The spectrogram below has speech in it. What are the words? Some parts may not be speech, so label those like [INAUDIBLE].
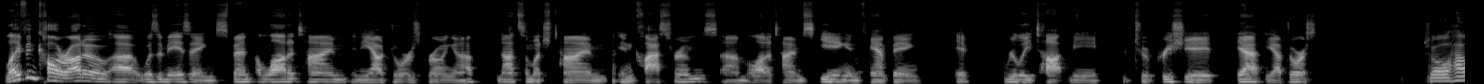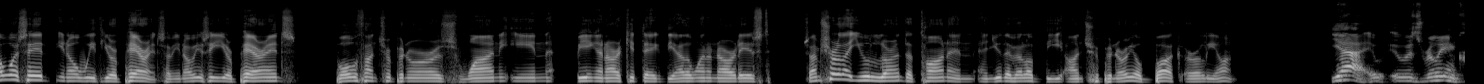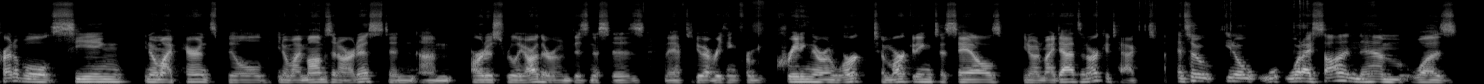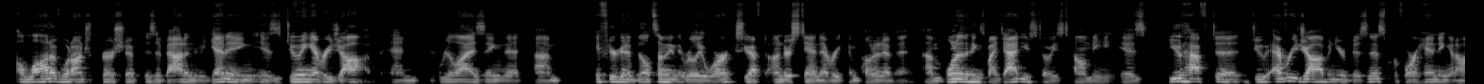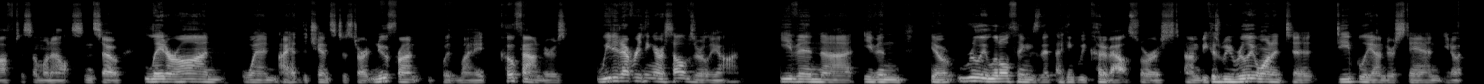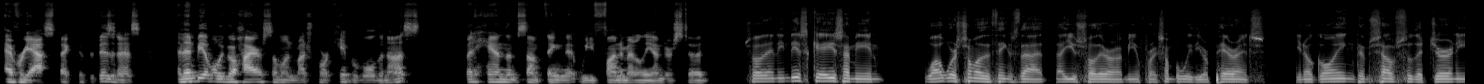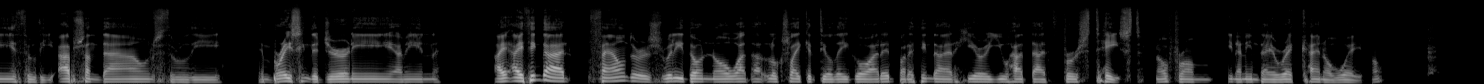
Life in Colorado uh, was amazing. Spent a lot of time in the outdoors growing up, not so much time in classrooms, um, a lot of time skiing and camping. It really taught me to appreciate, yeah, the outdoors. So how was it, you know, with your parents? I mean, obviously your parents, both entrepreneurs, one in being an architect, the other one an artist. So I'm sure that you learned a ton and, and you developed the entrepreneurial bug early on. Yeah, it, it was really incredible seeing, you know, my parents build, you know, my mom's an artist and um, artists really are their own businesses. They have to do everything from creating their own work to marketing to sales, you know, and my dad's an architect. And so, you know, w- what I saw in them was a lot of what entrepreneurship is about in the beginning is doing every job and realizing that um, if you're going to build something that really works, you have to understand every component of it. Um, one of the things my dad used to always tell me is you have to do every job in your business before handing it off to someone else. And so later on, when I had the chance to start Newfront with my co-founders, we did everything ourselves early on. Even uh, even you know really little things that I think we could have outsourced um, because we really wanted to deeply understand you know every aspect of the business and then be able to go hire someone much more capable than us but hand them something that we fundamentally understood. So then in this case i mean what were some of the things that that you saw there? I mean for example with your parents you know going themselves through the journey through the ups and downs through the embracing the journey. I mean I, I think that founders really don't know what that looks like until they go at it but i think that here you had that first taste you know from in an indirect kind of way no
